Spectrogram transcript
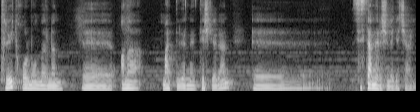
tiroid hormonlarının e, ana maddelerini teşkil eden e, sistemler içinde geçerli.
